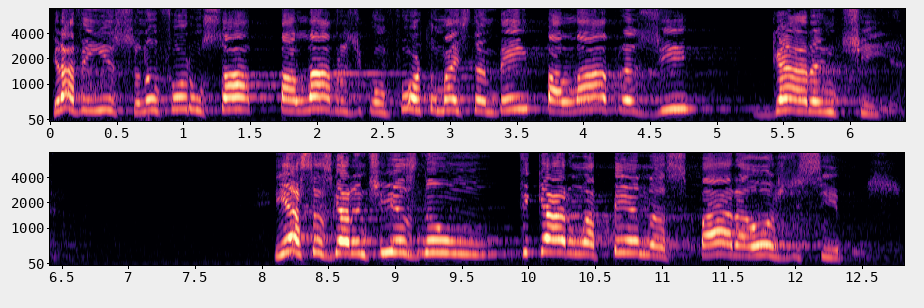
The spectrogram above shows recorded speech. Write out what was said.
Gravem isso, não foram só palavras de conforto, mas também palavras de garantia. E essas garantias não ficaram apenas para os discípulos.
